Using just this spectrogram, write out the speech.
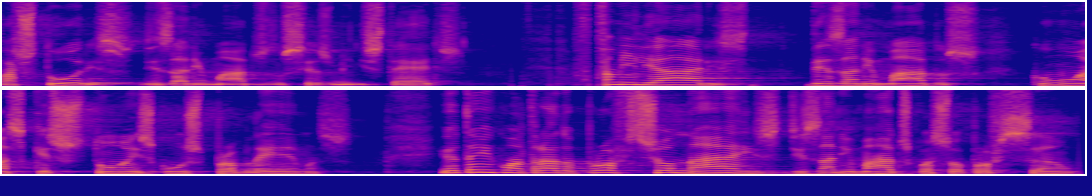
pastores desanimados nos seus ministérios familiares desanimados com as questões, com os problemas. Eu tenho encontrado profissionais desanimados com a sua profissão.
